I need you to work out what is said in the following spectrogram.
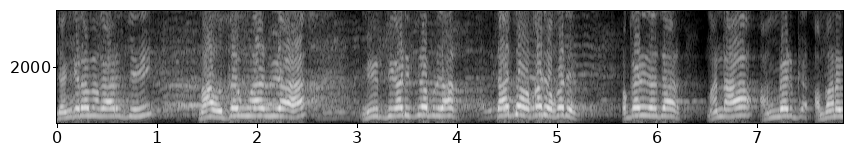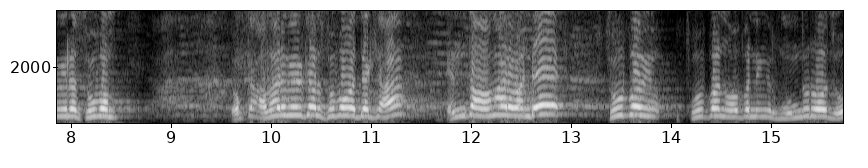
శంకరమ్మ గారించి మా ఉత్తమ్ కుమార్ మీరు టికెట్ ఇచ్చినప్పుడు సార్ సార్ సార్ ఒకటి ఒకటి ఒకటి సార్. మొన్న అంబేద్కర్ అమరవీర శుభం. ఒక్క అమరవీర్ గారు శుభం అధ్యక్ష. ఎంత అవమానం అంటే సూపర్ సూపర్ ఓపెనింగ్ ముందు రోజు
